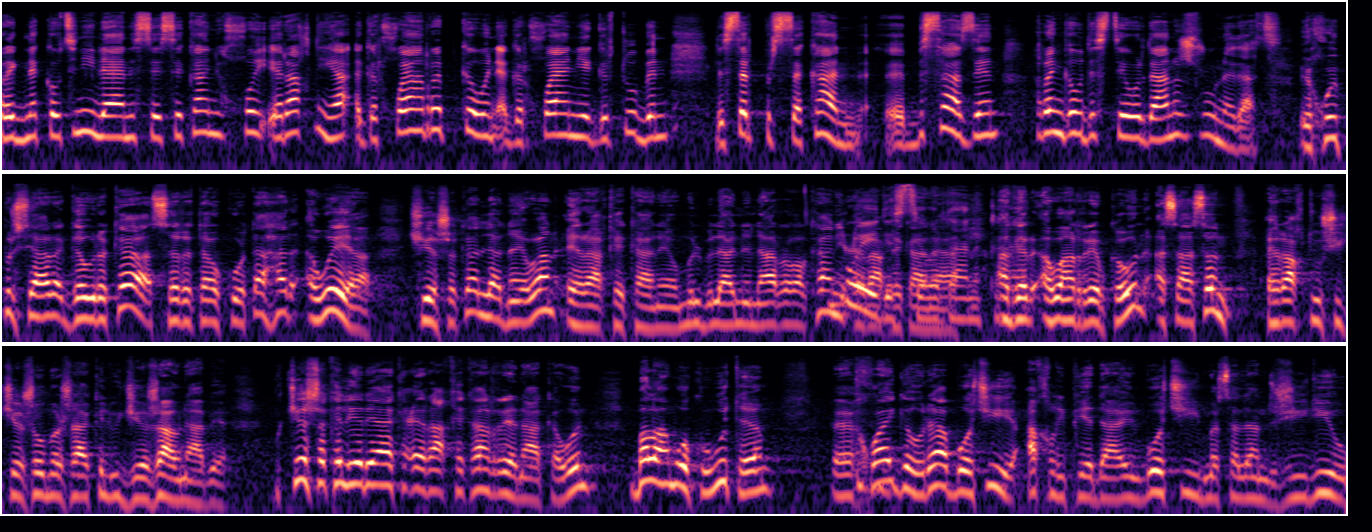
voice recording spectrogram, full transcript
ڕێکنەکەوتنی لایەنە سیاسییەکانی خۆی عێراق نییە؟ ئەگەر خۆیان ڕێ بکەون، ئەگەر خۆیان یەکگرتوو بن لەسەر پرسەکان بسازێن، ڕەنگە ئەو دەستێوەردانەش ڕوو نەدات. ئێ خۆی پرسیارە گەورەکە سەرەتا و کۆتا هەر ئەوەیە، کێشەکە لە نێوان عێراقییەکانەیە و ململانێ ناڕەواکانی عێراقییەکانە. ئەگەر ئەوان ڕێ بکەون، ئەساسەن عێراق تووشی کێشە و مەشاکل و گێژاو نابێ. کێشەکە لێرەیە کە عێراقیەکان ڕێناکەون، بەڵام وەکو وتم خوای گەورە بۆچی عەقڵی پێداوین بۆچی مەسەلەن ژیری و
